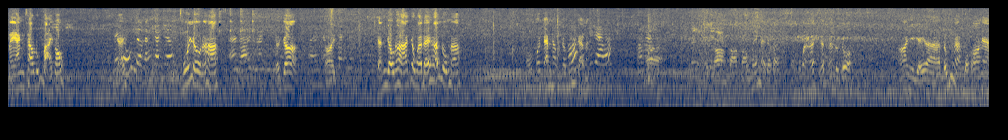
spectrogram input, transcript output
Này ăn sao đúng bài cô để muối vô đặng chanh vô. Muối vô nữa hả? À, được chưa? Rồi. chanh vô. Nữa hả? Chứ không phải để hết luôn hả? Ủa, có chanh không trong miếng chanh á? Còn còn còn miếng này đâu rồi cũng ăn hết ít ăn được chưa? Đó như vậy là đúng ăn bột kho nha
